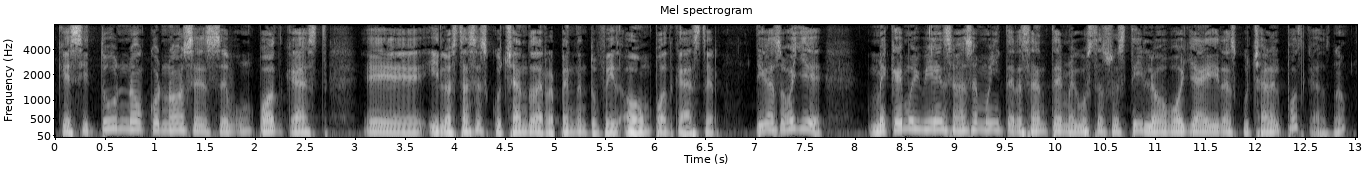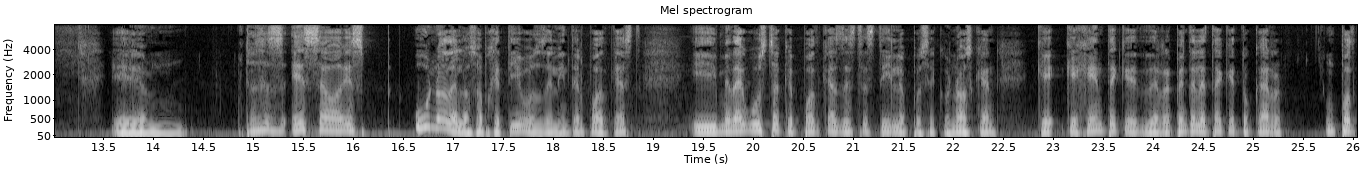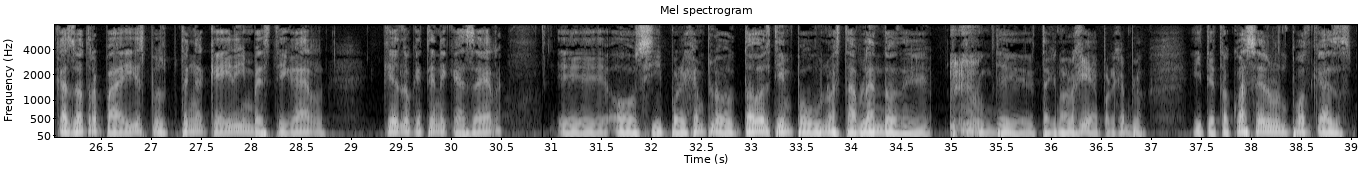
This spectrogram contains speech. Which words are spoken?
que si tú no conoces un podcast eh, y lo estás escuchando de repente en tu feed o un podcaster, digas, oye, me cae muy bien, se me hace muy interesante, me gusta su estilo, voy a ir a escuchar el podcast, ¿no? Em, entonces, eso es uno de los objetivos del Interpodcast y me da gusto que podcasts de este estilo pues se conozcan, que, que gente que de repente le tenga que tocar un podcast de otro país pues tenga que ir a investigar qué es lo que tiene que hacer. Eh, o si, por ejemplo, todo el tiempo uno está hablando de, tecnología, por ejemplo, y te tocó hacer un podcast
